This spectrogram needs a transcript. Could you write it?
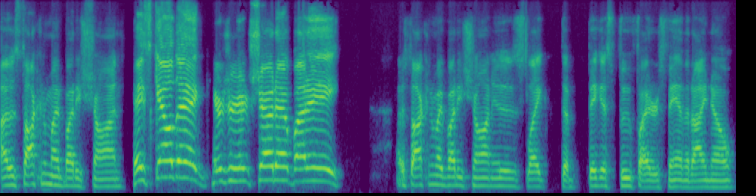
I was talking to my buddy Sean. Hey, Skelding, here's your shout out, buddy. I was talking to my buddy Sean, who's like the biggest Foo Fighters fan that I know,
